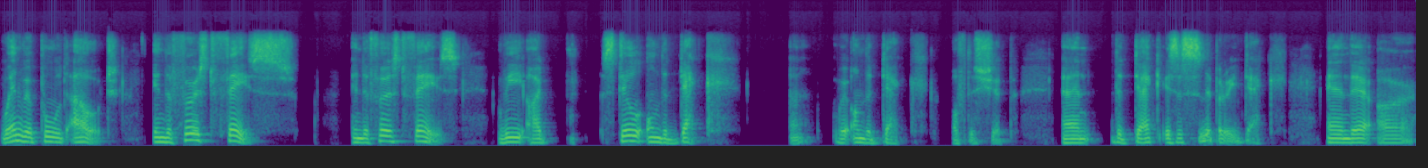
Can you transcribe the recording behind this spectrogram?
when we're pulled out, in the first phase, in the first phase, we are still on the deck. Uh, we're on the deck of the ship. And the deck is a slippery deck. And there are,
